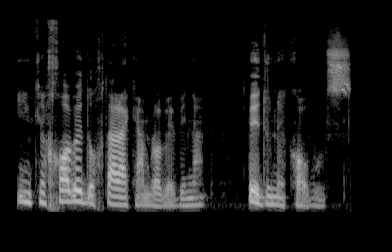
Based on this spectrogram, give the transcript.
اینکه خواب دخترکم را ببینم. بدون کابوس.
